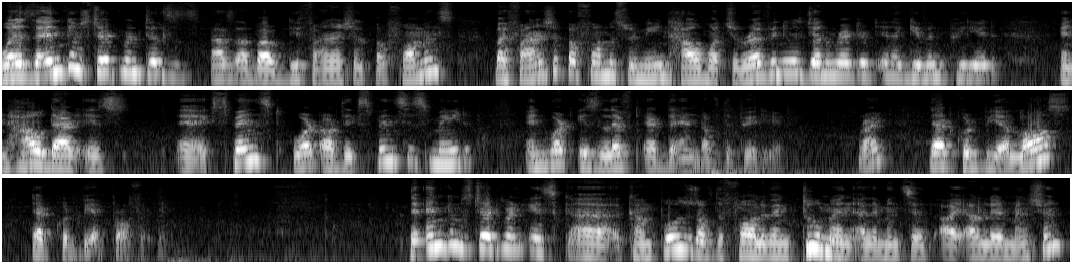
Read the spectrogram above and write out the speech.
Whereas the income statement tells us about the financial performance. By financial performance, we mean how much revenue is generated in a given period and how that is uh, expensed, what are the expenses made, and what is left at the end of the period. Right? That could be a loss, that could be a profit. The income statement is uh, composed of the following two main elements that I earlier mentioned.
